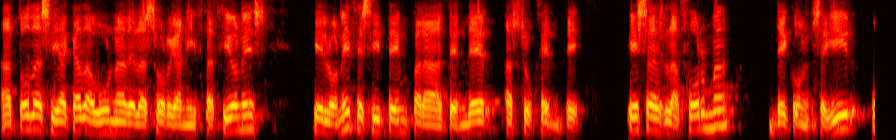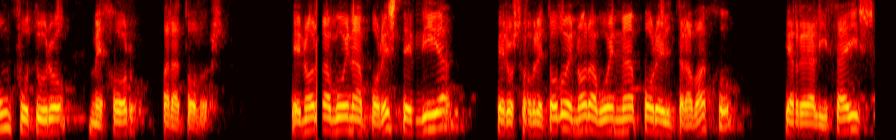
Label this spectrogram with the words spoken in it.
a todas y a cada una de las organizaciones que lo necesiten para atender a su gente. Esa es la forma de conseguir un futuro mejor para todos. Enhorabuena por este día, pero sobre todo enhorabuena por el trabajo que realizáis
